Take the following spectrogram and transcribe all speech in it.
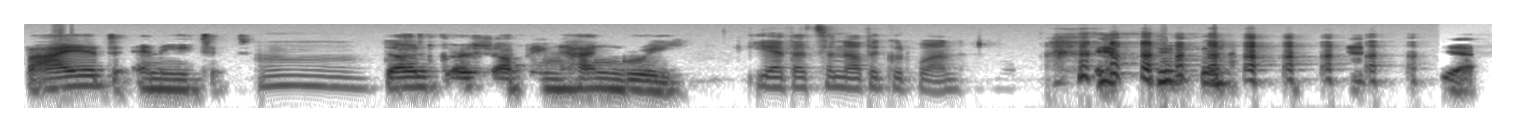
Buy it and eat it. Mm. Don't go shopping hungry. Yeah, that's another good one. yeah.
